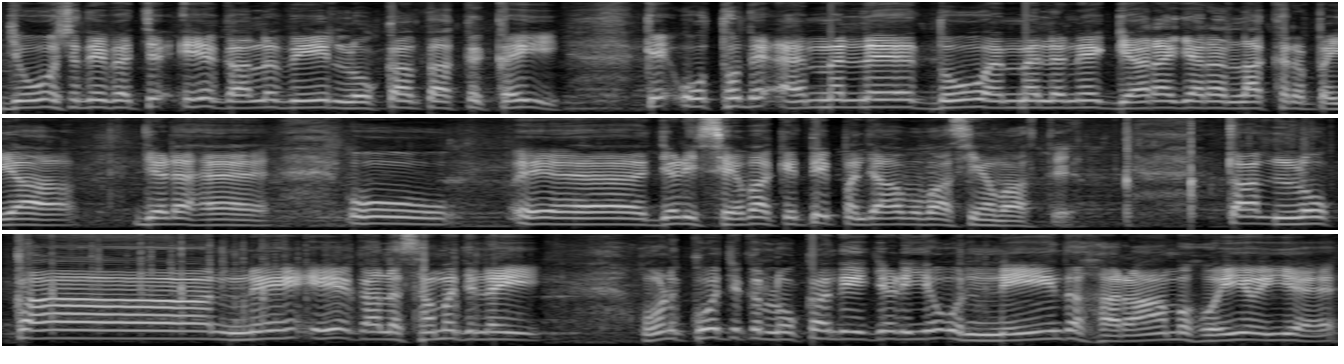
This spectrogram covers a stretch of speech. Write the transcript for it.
ਜੋਸ਼ ਦੇ ਵਿੱਚ ਇਹ ਗੱਲ ਵੀ ਲੋਕਾਂ ਤੱਕ ਕਹੀ ਕਿ ਉੱਥੋਂ ਦੇ ਐਮਐਲਏ ਦੋ ਐਮਐਲਏ ਨੇ 11 11 ਲੱਖ ਰੁਪਇਆ ਜਿਹੜਾ ਹੈ, ਉਹ ਜਿਹੜੀ ਸੇਵਾ ਕੀਤੀ ਪੰਜਾਬ ਵਾਸੀਆਂ ਵਾਸਤੇ। ਤਾਂ ਲੋਕਾਂ ਨੇ ਇਹ ਗੱਲ ਸਮਝ ਲਈ। ਹੁਣ ਕੁਝ ਕੁ ਲੋਕਾਂ ਦੀ ਜਿਹੜੀ ਉਹ ਨੀਂਦ ਹਰਾਮ ਹੋਈ ਹੋਈ ਹੈ।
